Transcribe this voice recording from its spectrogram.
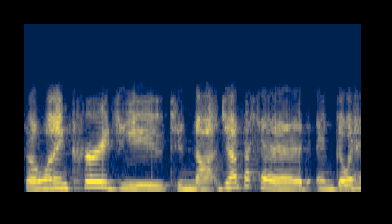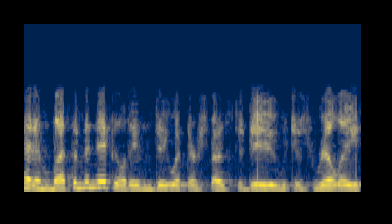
So I want to encourage you to not jump ahead and go ahead and let the manipulatives do what they're supposed to do, which is really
